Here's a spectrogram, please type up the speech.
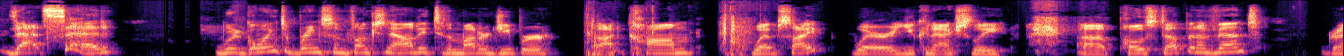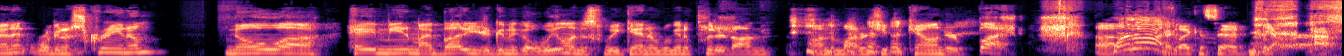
That said, we're going to bring some functionality to the modernjeeper.com website where you can actually uh, post up an event. Granted, we're going to screen them. No, uh, hey, me and my buddy you're going to go wheeling this weekend, and we're going to put it on on the Modern Jeeper calendar. But uh, Why not? Like I said, yeah,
